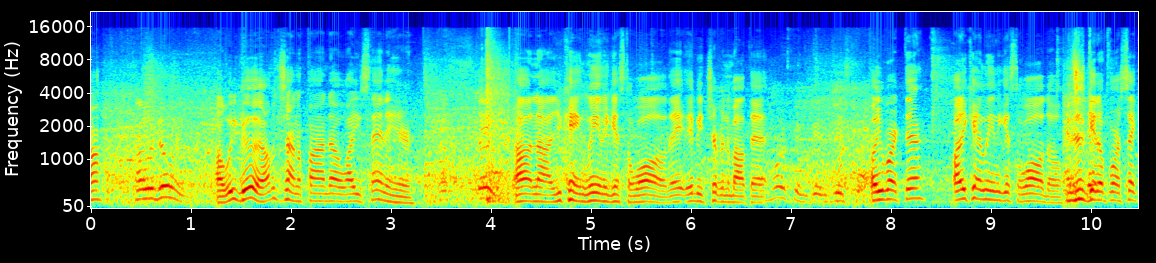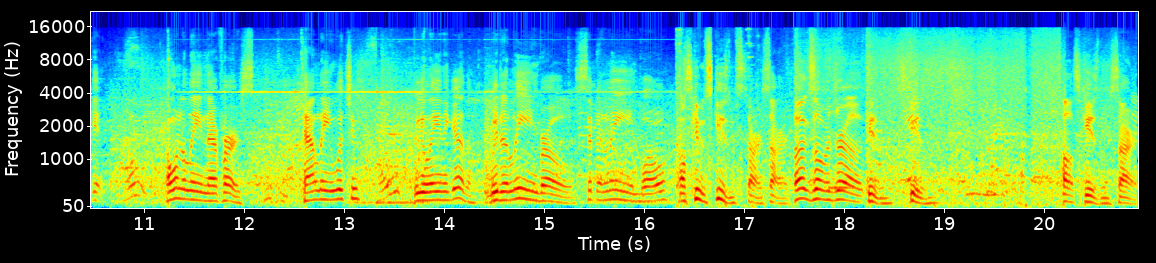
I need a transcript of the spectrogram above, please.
Huh? How we doing? Oh, we good. I'm just trying to find out why you standing here. Oh, no, you can't lean against the wall. They, they be tripping about that. working good distance. Oh, you work there? Oh, you can't lean against the wall, though. Just get up for a second. I want to lean there first. Can I lean with you? We can lean together. We the lean, bro. Sipping lean, bro. Oh, excuse me, excuse me. Sorry, sorry. Hugs over drugs. Excuse me, excuse me. Oh, excuse me, sorry.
